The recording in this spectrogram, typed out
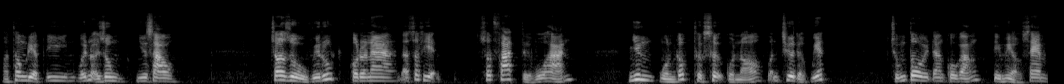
và thông điệp đi với nội dung như sau. Cho dù virus corona đã xuất hiện, xuất phát từ Vũ Hán, nhưng nguồn gốc thực sự của nó vẫn chưa được biết. Chúng tôi đang cố gắng tìm hiểu xem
